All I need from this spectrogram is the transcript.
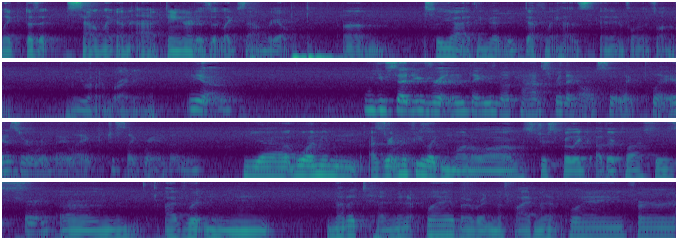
like does it sound like I'm acting or does it like sound real? Um, so yeah, I think that it definitely has an influence on me when I'm writing. Yeah. You've said you've written things in the past. Were they also like plays, or were they like just like random? Yeah, well, I mean, I've written a few like monologues just for like other classes. Sure. Um, I've written not a ten minute play, but I've written a five minute play for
